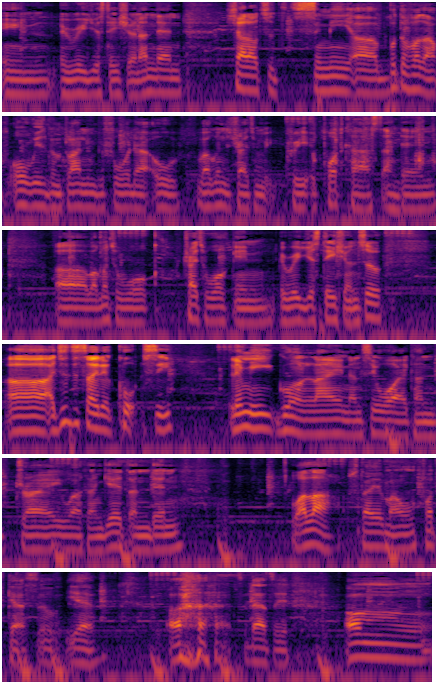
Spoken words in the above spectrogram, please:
in a radio station. And then shout out to Simi. Uh, both of us have always been planning before that. Oh, we're going to try to make, create a podcast, and then uh, we're going to work, try to work in a radio station. So uh, I just decided, cool. See, let me go online and see what I can try, what I can get, and then voila, started my own podcast. So yeah, uh, so that's it. Um,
